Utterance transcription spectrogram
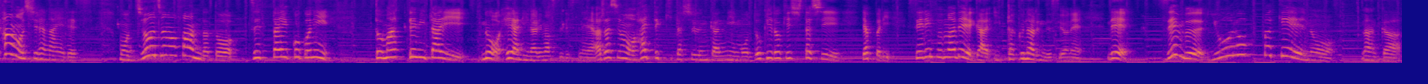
かもしれないです。もうジョージのファンだと絶対ここに泊まってみたいの部屋になりますですね。私も入ってきた瞬間にもうドキドキしたしやっぱりセリフまでが言いたくなるんですよね。で全部ヨーロッパ系のなんか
